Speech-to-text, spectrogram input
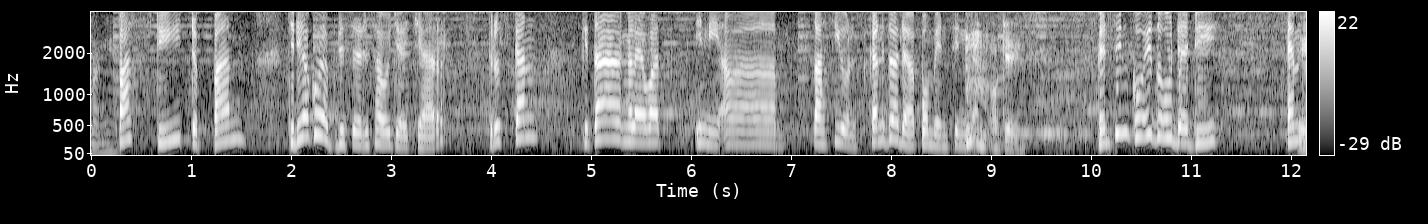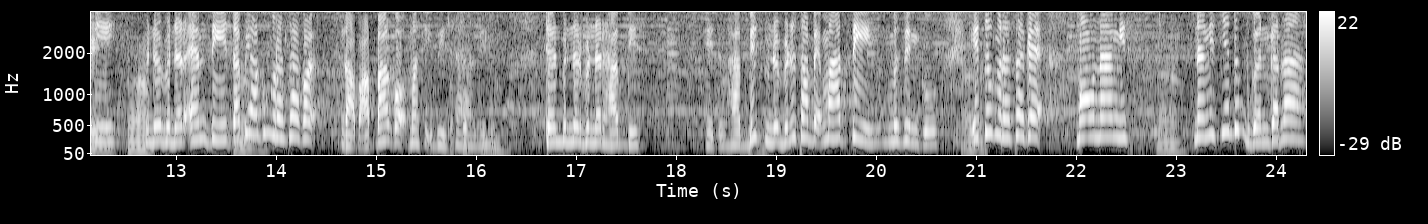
nangis. Pas di depan jadi aku habis dari sawo jajar terus kan kita ngelewat ini eh, stasiun. Kan itu ada pom bensin kan? Oke. Bensinku itu udah di empty Eh, ah. bener-bener empty tapi aku ngerasa kok nggak apa-apa kok masih bisa Cukup, gitu. Dan bener-bener habis gitu. Habis bener-bener sampai mati mesinku. Itu ngerasa kayak mau nangis. Ah. nangisnya tuh bukan karena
